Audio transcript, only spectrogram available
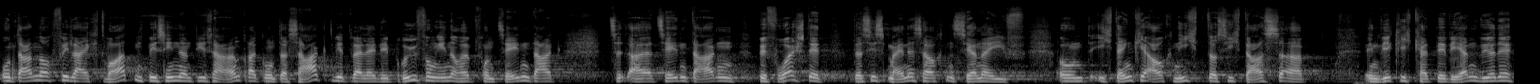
und dann noch vielleicht warten, bis ihnen dieser Antrag untersagt wird, weil eine Prüfung innerhalb von zehn, Tag, äh, zehn Tagen bevorsteht, das ist meines Erachtens sehr naiv. Und ich denke auch nicht, dass sich das äh, in Wirklichkeit bewähren würde.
